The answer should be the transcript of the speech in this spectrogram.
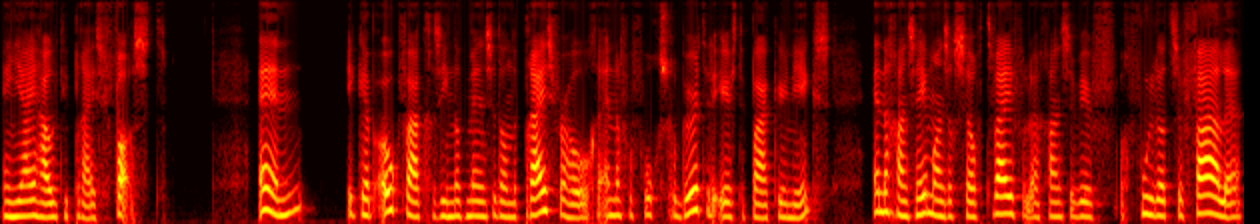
En jij houdt die prijs vast. En ik heb ook vaak gezien dat mensen dan de prijs verhogen en dan vervolgens gebeurt er de eerste paar keer niks. En dan gaan ze helemaal aan zichzelf twijfelen. Gaan ze weer voelen dat ze falen.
